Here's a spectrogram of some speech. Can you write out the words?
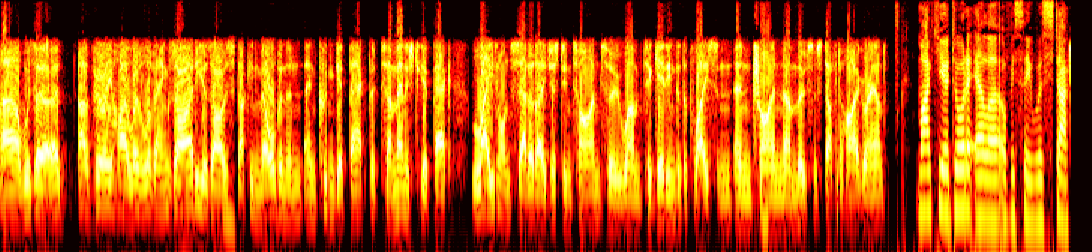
uh, was a, a very high level of anxiety as I was stuck in Melbourne and, and couldn't get back. But uh, managed to get back late on Saturday, just in time to um, to get into the place and, and try and uh, move some stuff to higher ground. Mike, your daughter Ella obviously was stuck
